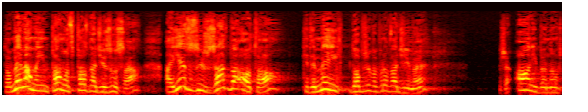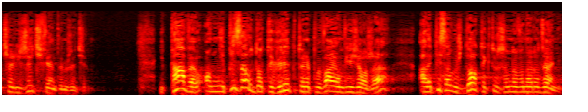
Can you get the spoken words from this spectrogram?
To my mamy im pomóc poznać Jezusa, a Jezus już zadba o to, kiedy my ich dobrze poprowadzimy, że oni będą chcieli żyć świętym życiem. I Paweł, on nie pisał do tych ryb, które pływają w jeziorze, ale pisał już do tych, którzy są nowonarodzeni.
